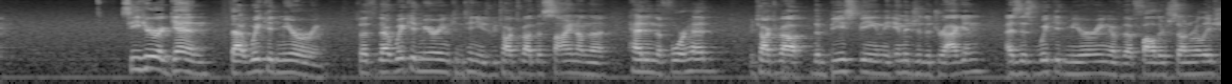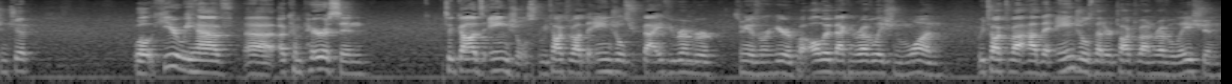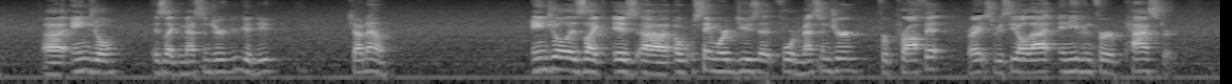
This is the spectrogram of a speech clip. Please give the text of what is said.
See here again that wicked mirroring. So that wicked mirroring continues. We talked about the sign on the head and the forehead. We talked about the beast being in the image of the dragon as this wicked mirroring of the father son relationship. Well, here we have uh, a comparison to God's angels. We talked about the angels back, if you remember, some of you guys weren't here, but all the way back in Revelation 1, we talked about how the angels that are talked about in Revelation, uh, angel is like messenger. You're good, dude. Shout down. Angel is like is uh, a same word used for messenger for prophet, right? So we see all that, and even for pastor.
